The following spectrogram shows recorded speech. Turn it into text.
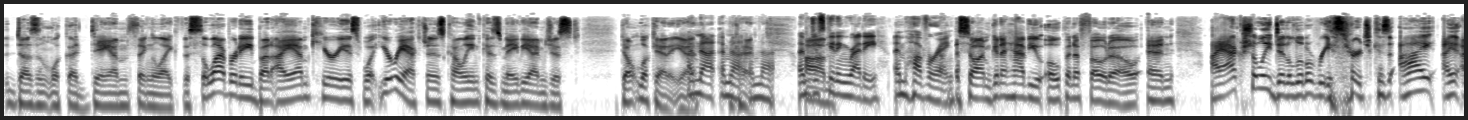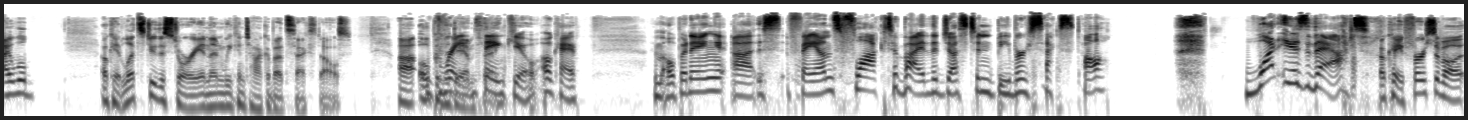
it doesn't look a damn thing like the celebrity." But I am curious what your reaction is, Colleen, because maybe I'm just don't look at it yet. I'm not, I'm not, Okay. I'm not. I'm just Um, getting ready. I'm hovering. So I'm going to have you open a photo, and I actually did a little research because I, I I will. Okay, let's do the story, and then we can talk about sex dolls. Uh, open the damn Great. thing. Thank you. Okay. I'm opening. Uh, fans flock to buy the Justin Bieber sex doll. What is that? Okay, first of all,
